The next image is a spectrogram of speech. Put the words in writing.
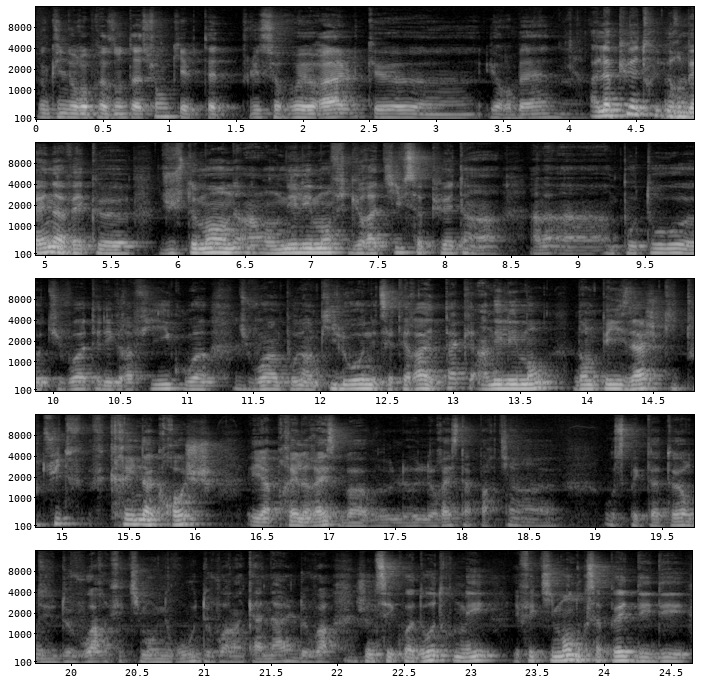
Donc une représentation qui est peut-être plus rurale que euh, urbaine. Elle a pu être urbaine avec euh, justement en, en élément figuratif, ça peut être un, un- un- un poteau, euh, tu vois, télégraphique ou un, tu vois un, pylône, etc. Et tac, un élément dans le paysage qui tout de suite crée une accroche. Et après le reste, bah, le, le reste appartient au spectateur de, de voir effectivement une route, de voir un canal, de voir je ne sais quoi d'autre. Mais effectivement, donc ça peut être des, des-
